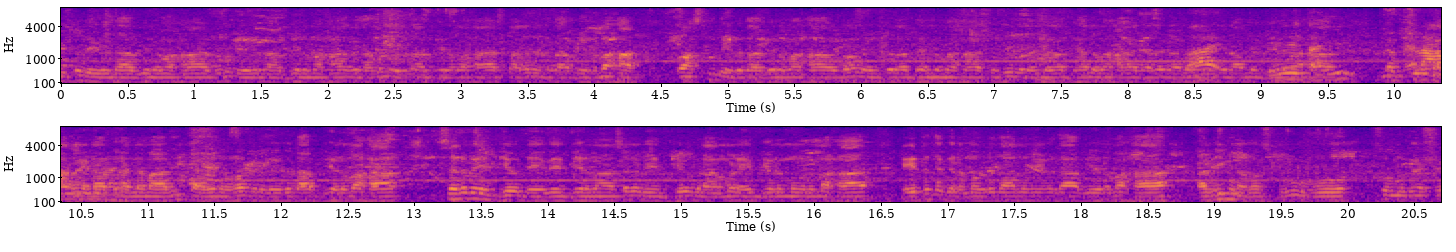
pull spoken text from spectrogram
इष्टदेवताभ्य नमः गुरुदेवताभ्य नमः गणामदेवताभ्य नमः स्थानदेवताभ्य नमः वास्तुदेवताभ्य नमः उमावेङ्कटाभ्य नमः शशिवरदाभ्य नमः गणगामदेवताभ्य लक्ष्मीनारायणाभ्य नमः आदित्याय नमः गुरुदेवताभ्य नमः सर्वेभ्यो देवेभ्यो नमः सर्वेभ्यो ब्राह्मणेभ्यो नमो नमः एतत् कर्मवृदानदेवताभ्यो नमः अभिघ्नमस्तु सुमुखस्य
